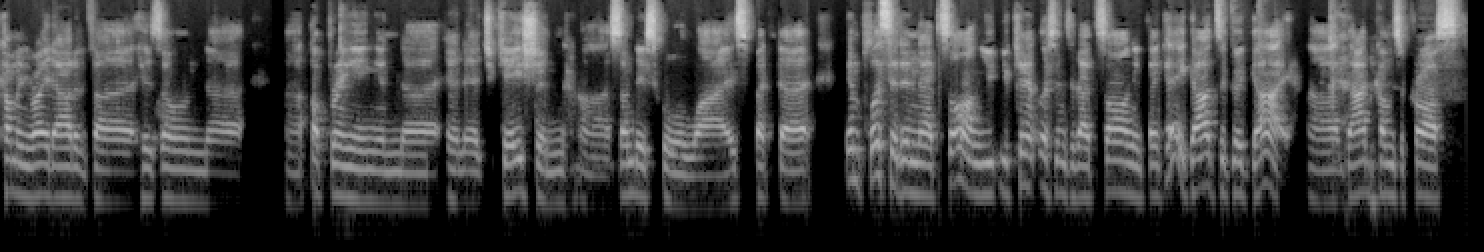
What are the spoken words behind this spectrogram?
coming right out of uh, his own uh, uh, upbringing and and education, Sunday school wise, but. Implicit in that song, you, you can't listen to that song and think, "Hey, God's a good guy." God comes across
